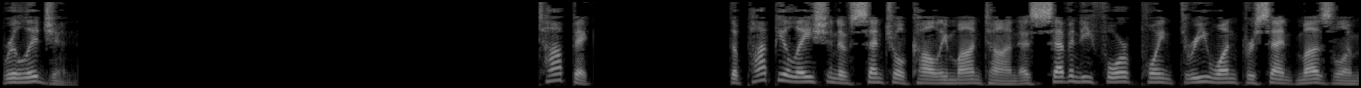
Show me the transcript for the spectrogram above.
Religion Topic. the population of central Kalimantan is 74.31% Muslim,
